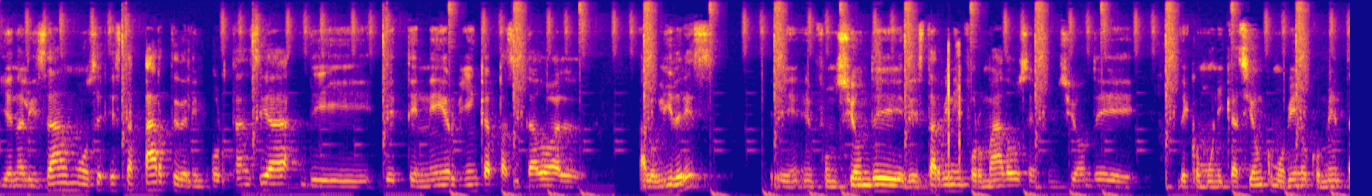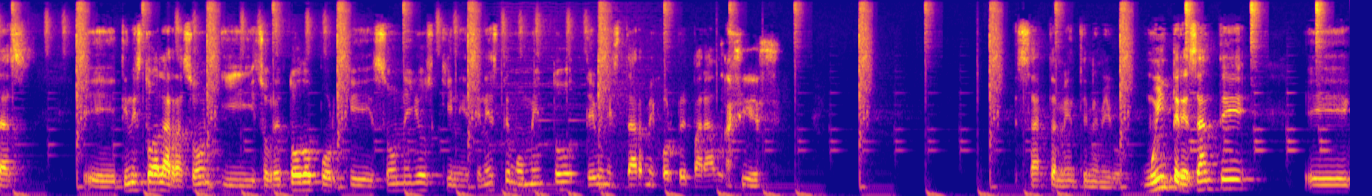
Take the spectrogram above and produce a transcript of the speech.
y analizábamos esta parte de la importancia de, tener bien capacitado al, a los líderes eh, en función de, estar bien informados, en función de, de comunicación, como bien lo comentas, eh, tienes toda la razón y sobre todo porque son ellos quienes en este momento deben estar mejor preparados. Así es. Exactamente, mi amigo. Muy interesante eh,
